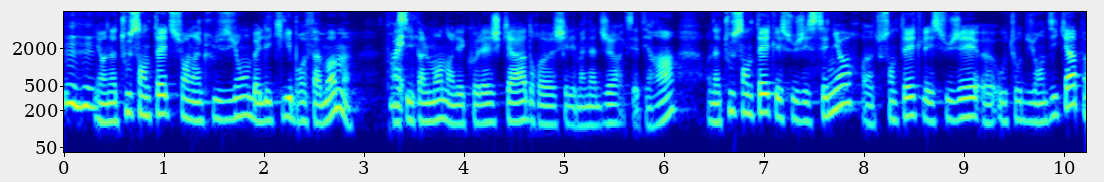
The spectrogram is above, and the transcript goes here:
Mhm. Et on a tous en tête sur l'inclusion bah, l'équilibre femmes-hommes principalement dans les collèges cadres, euh, chez les managers, etc. On a tous en tête les sujets seniors, on a tous en tête les sujets euh, autour du handicap.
